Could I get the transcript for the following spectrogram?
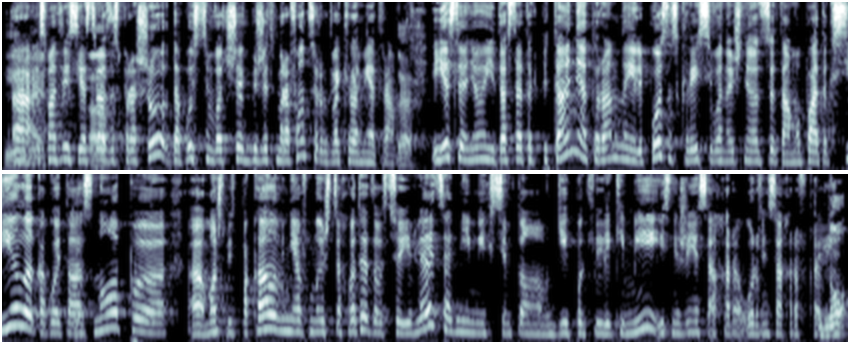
Или... А, смотрите, я сразу а... спрошу, допустим, вот человек бежит марафон 42 километра, да. и если у него недостаток питания, то рано или поздно, скорее всего, начнется там упадок силы, какой-то да. озноб, э, а, может быть, покалывание в мышцах. Вот это вот все является одним из симптомов гипогликемии и снижения сахара, уровень сахара в крови. Но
